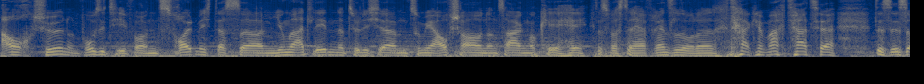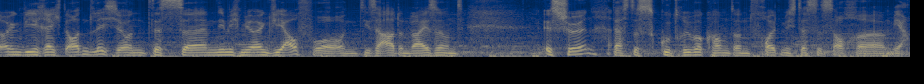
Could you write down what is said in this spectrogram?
auch schön und positiv. Und es freut mich, dass ähm, junge Athleten natürlich ähm, zu mir aufschauen und sagen, okay, hey, das, was der Herr Frenzel oder da gemacht hat, äh, das ist irgendwie recht ordentlich und das äh, nehme ich mir irgendwie auch vor und diese Art und Weise. Und ist schön, dass das gut rüberkommt und freut mich, dass es auch äh, ja,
